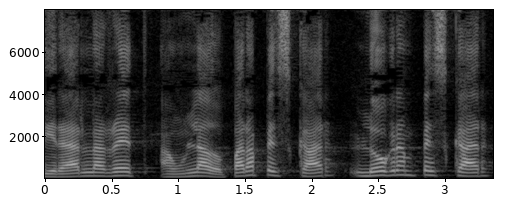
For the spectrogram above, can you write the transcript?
tirar la red a un lado para pescar, logran pescar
